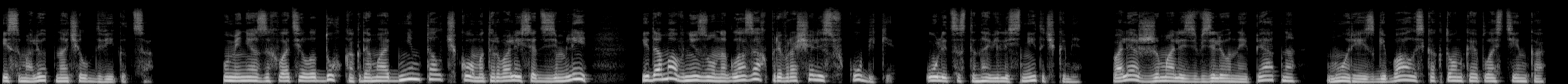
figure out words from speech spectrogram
и самолет начал двигаться. У меня захватило дух, когда мы одним толчком оторвались от земли, и дома внизу на глазах превращались в кубики, улицы становились ниточками, поля сжимались в зеленые пятна, море изгибалось, как тонкая пластинка,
